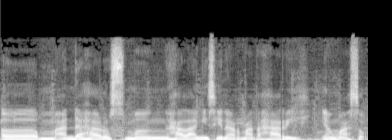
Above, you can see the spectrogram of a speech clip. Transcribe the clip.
um, Anda harus menghalangi sinar matahari yang masuk.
